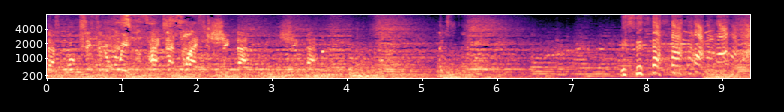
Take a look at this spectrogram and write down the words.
That's boxing to the win, like that twice and shit that, shit that.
